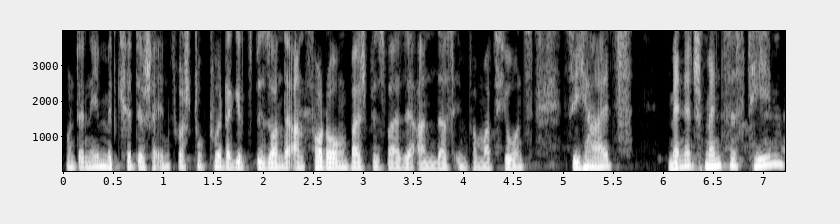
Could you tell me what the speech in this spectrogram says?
Unternehmen mit kritischer Infrastruktur. Da gibt es besondere Anforderungen beispielsweise an das Informationssicherheitsmanagementsystem.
